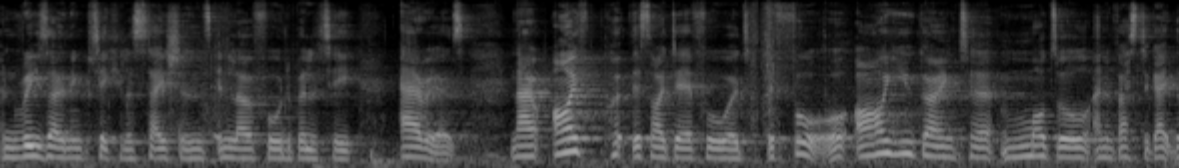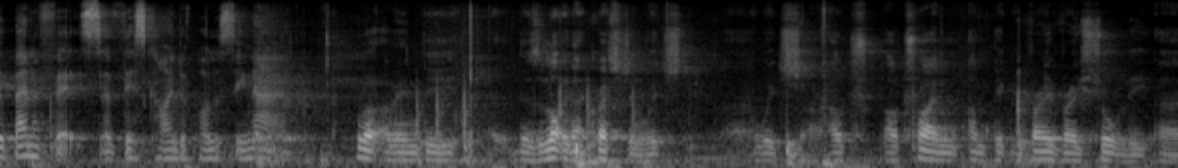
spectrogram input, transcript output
and rezoning particular stations in low affordability areas. Now, I've put this idea forward before. Are you going to model and investigate the benefits of this kind of policy now? Well, I mean, the, there's a lot in that question which, which I'll, tr I'll try and unpick very, very shortly uh,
